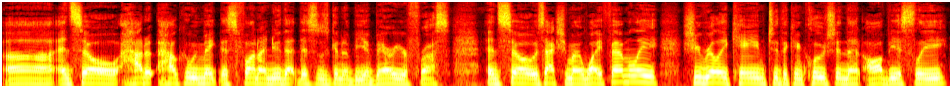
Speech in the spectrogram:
uh, and so how do, how could we make this fun? I knew that this was going to be a barrier for us, and so it was actually my wife Emily. She really came to the conclusion that obviously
